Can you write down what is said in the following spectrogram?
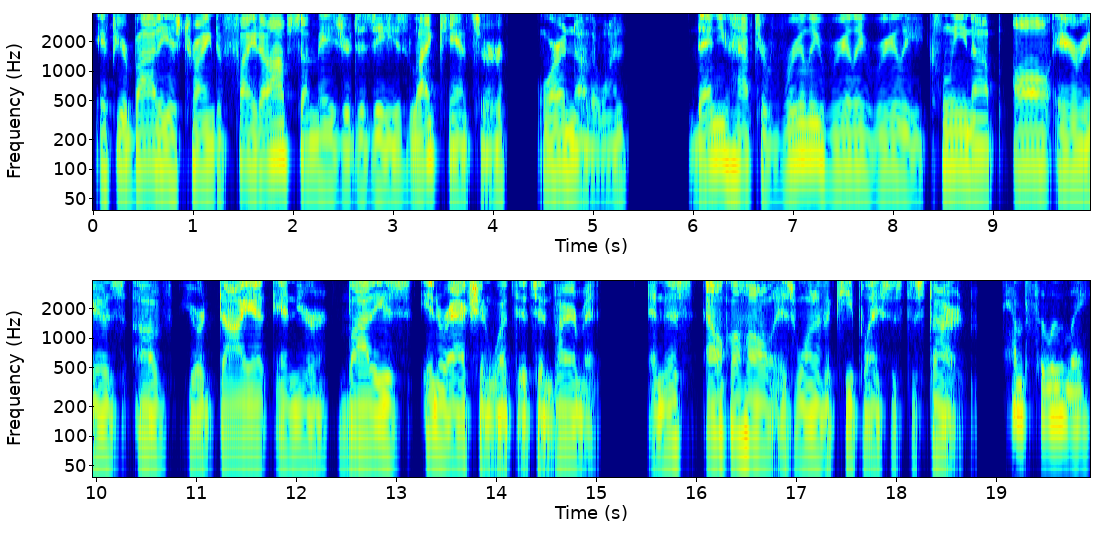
if your body is trying to fight off some major disease like cancer or another one then you have to really, really, really clean up all areas of your diet and your body's interaction with its environment. And this alcohol is one of the key places to start. Absolutely.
